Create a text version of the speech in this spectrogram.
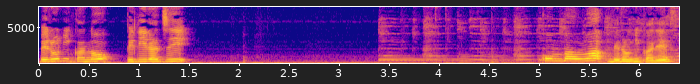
ベロニカのペリラジこんばんは、ベロニカです。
